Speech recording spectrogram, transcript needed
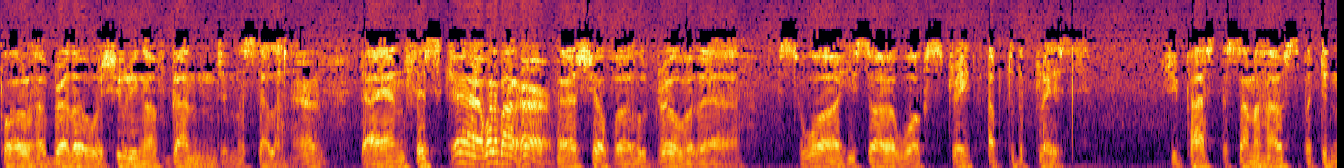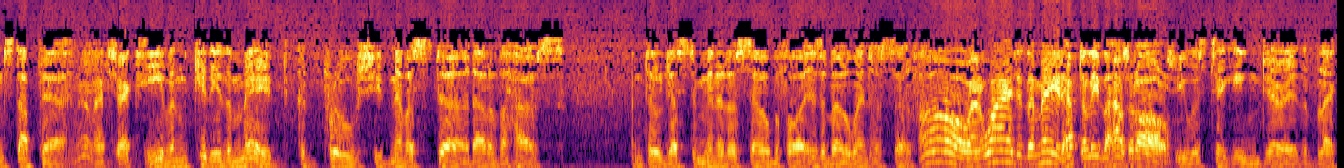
Paul, her brother, was shooting off guns in the cellar. Yeah. Diane Fisk? Yeah, what about her? Her chauffeur who drove her there swore he saw her walk straight up to the place. She passed the summer house, but didn't stop there. Well, that checks. Even Kitty the maid could prove she'd never stirred out of the house until just a minute or so before Isabel went herself. Oh, and why did the maid have to leave the house at all? She was taking Jerry the black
